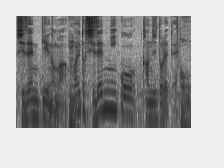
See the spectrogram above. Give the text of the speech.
自然っていうのがうん。割と自然にこう感じ取れて、おお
